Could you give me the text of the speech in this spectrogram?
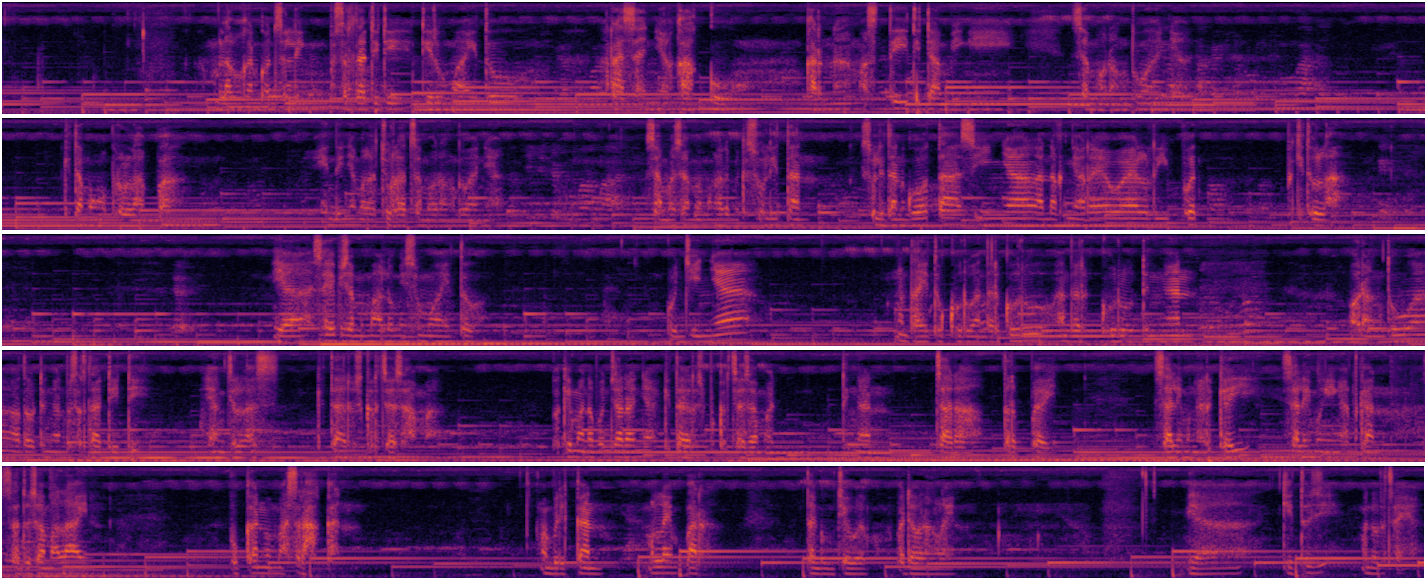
Melakukan konseling peserta didik di rumah itu rasanya kaku karena mesti didampingi sama orang tuanya kita mau ngobrol apa? Intinya malah curhat sama orang tuanya. Sama-sama mengalami kesulitan. Kesulitan kota sinyal anaknya rewel ribet. Begitulah. Ya saya bisa memaklumi semua itu. Kuncinya entah itu guru antar guru antar guru dengan orang tua atau dengan peserta didik yang jelas kita harus kerjasama bagaimanapun caranya kita harus bekerja sama dengan cara terbaik. Saling menghargai saling mengingatkan satu sama lain. Bukan memasrahkan. Memberikan melempar tanggung jawab kepada orang lain. Ya gitu sih menurut saya.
